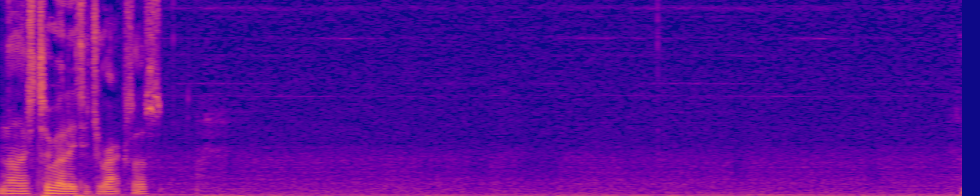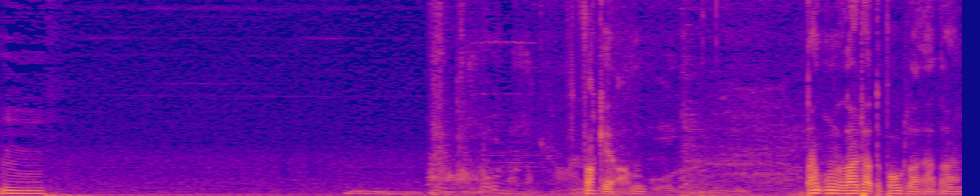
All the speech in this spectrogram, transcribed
Nice. it's too early to Jaraxxus. Fuck it, I'm... Don't want to load up the board like that though.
